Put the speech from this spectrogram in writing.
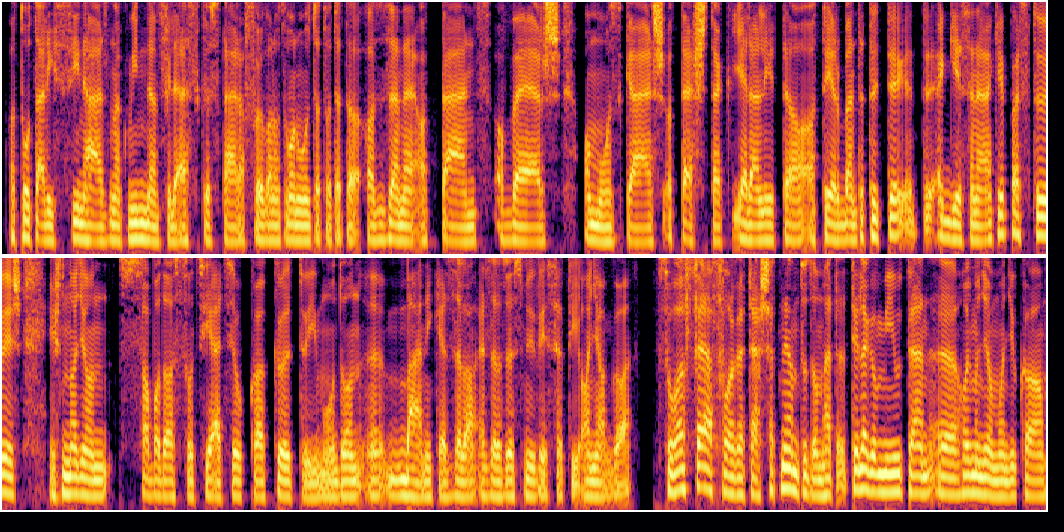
a totális színháznak mindenféle eszköztára föl van ott vonultatva, tehát a, a zene, a tánc, a vers, a mozgás, a testek jelenléte a, a térben, tehát hogy egészen elképesztő, és, és nagyon szabad asszociációkkal, költői módon bánik ezzel, a, ezzel az összművészeti anyaggal. Szóval felforgatás, hát nem tudom, hát tényleg miután, hogy mondjam, mondjuk a,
